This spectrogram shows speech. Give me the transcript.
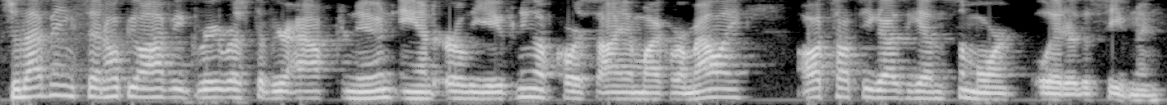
So that being said, hope you all have a great rest of your afternoon and early evening. Of course, I am Michael O'Malley. I'll talk to you guys again some more later this evening.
